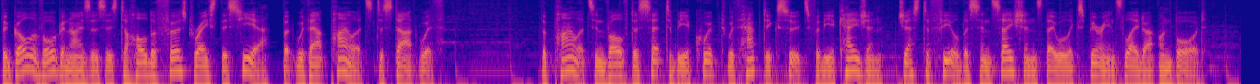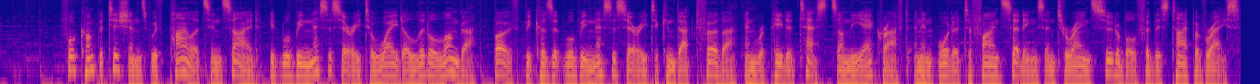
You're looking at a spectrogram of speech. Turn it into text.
The goal of organizers is to hold a first race this year, but without pilots to start with. The pilots involved are set to be equipped with haptic suits for the occasion, just to feel the sensations they will experience later on board. For competitions with pilots inside, it will be necessary to wait a little longer, both because it will be necessary to conduct further and repeated tests on the aircraft and in order to find settings and terrain suitable for this type of race.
